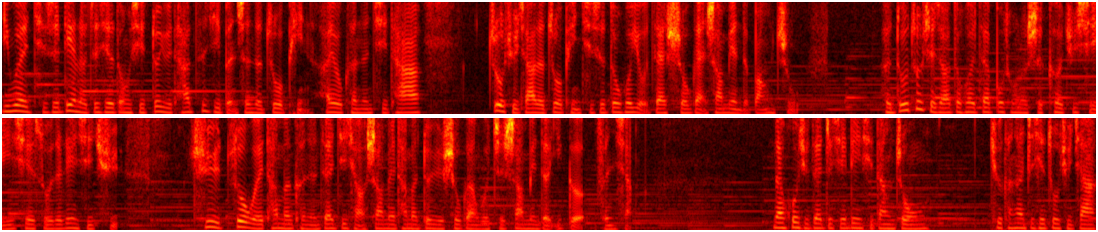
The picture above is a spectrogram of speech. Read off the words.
因为其实练了这些东西，对于他自己本身的作品，还有可能其他作曲家的作品，其实都会有在手感上面的帮助。很多作曲家都会在不同的时刻去写一些所谓的练习曲，去作为他们可能在技巧上面，他们对于手感维持上面的一个分享。那或许在这些练习当中。去看看这些作曲家，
